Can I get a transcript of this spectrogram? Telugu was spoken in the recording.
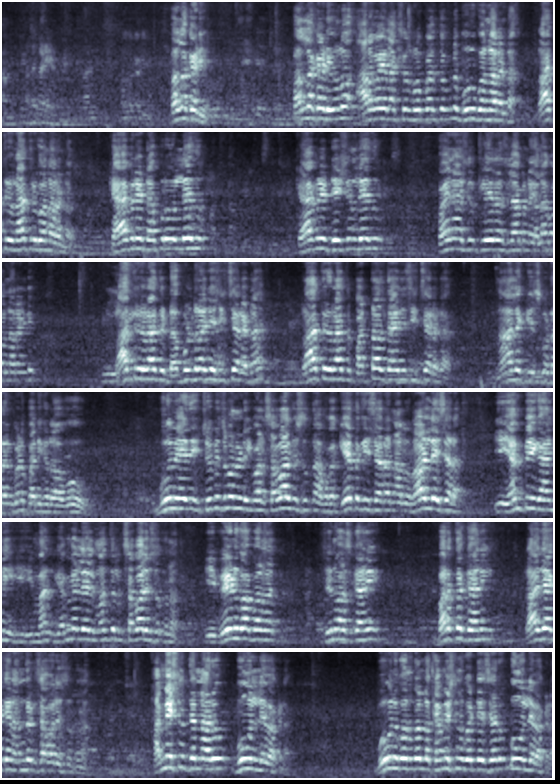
పల్లకడి. పల్లకడిలో అరవై లక్షల రూపాయలతో కూడా భూమి కొన్నారంట. రాత్రి రాత్రి కొన్నారంట. క్యాబినెట్ అప్రూవల్ లేదు. క్యాబినెట్ డెసిషన్ లేదు. ఫైనాన్షియల్ క్లియరెన్స్ లేకుండా ఎలా కొన్నారండి? రాత్రి రాత్రి డబ్బులు డ్రా చేసి ఇచ్చారట. రాత్రి రాత్రి పట్టాలు తయారు చేసి ఇచ్చారట. నాలుగు తీసుకోవడానికి కూడా పనికిరావు. భూమి ఏది చూపించమనండి ఇవాళ సవాల్ ఇస్తున్నా ఒక గీత గీశారా? నాలుగు రాళ్ళు వేశారా? ఈ ఎంపీ కానీ ఈ మం- ఎమ్మెల్యేలు మంత్రులకు సవాల్ ఇస్తున్నా ఈ వేణుగోపాల శ్రీనివాస్ కానీ భరత్ కానీ రాజా కానీ అందరికి సవాల్ ఇస్తున్నా కమిషన్ తిన్నారు భూములు లేవు అక్కడ. భూముల కొనుగోలులో కమిషన్లు కొట్టేశారు భూములు లేవు అక్కడ.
